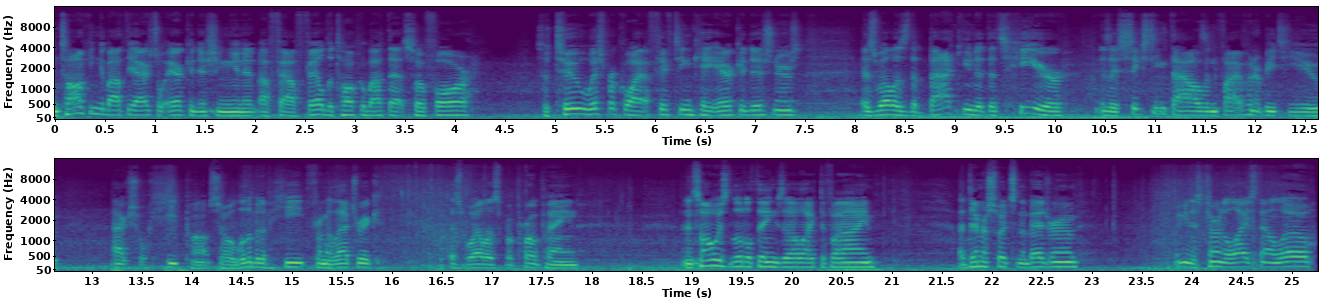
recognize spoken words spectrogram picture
in talking about the actual air conditioning unit, I failed to talk about that so far. So two Whisper Quiet 15K air conditioners, as well as the back unit that's here is a 16,500 BTU actual heat pump. So a little bit of heat from electric as well as propane. And it's always little things that I like to find. A dimmer switch in the bedroom. We can just turn the lights down low,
